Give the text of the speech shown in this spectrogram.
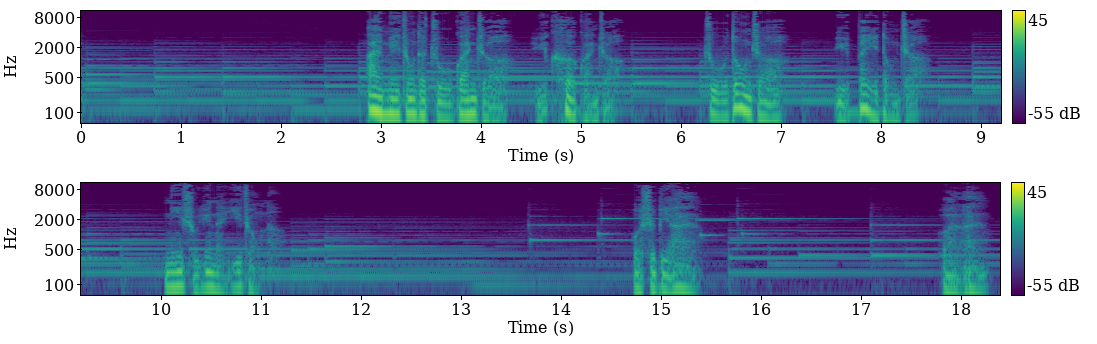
暧昧中的主观者与客观者，主动者与被动者，你属于哪一种呢？我是彼岸。晚安。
